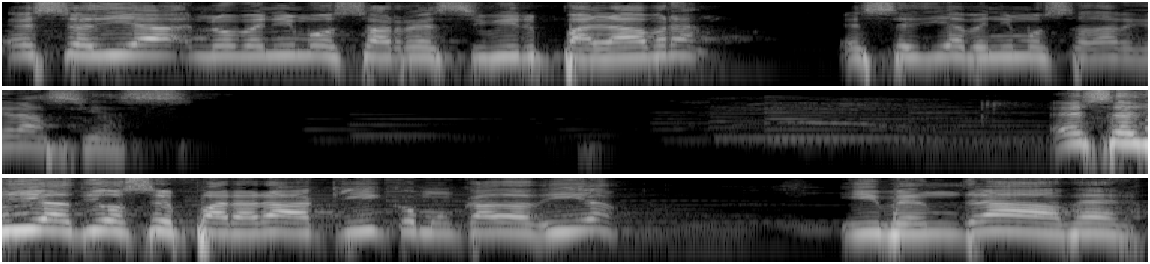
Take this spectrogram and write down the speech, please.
Ese día no venimos a recibir palabra. Ese día venimos a dar gracias. Ese día Dios se parará aquí como cada día y vendrá a ver,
